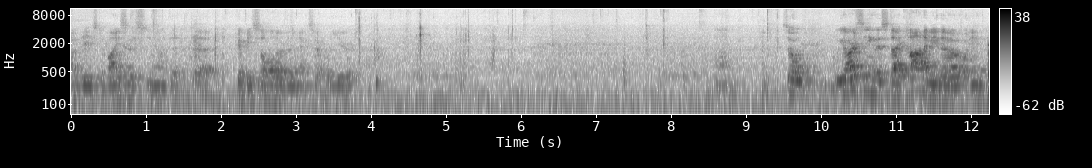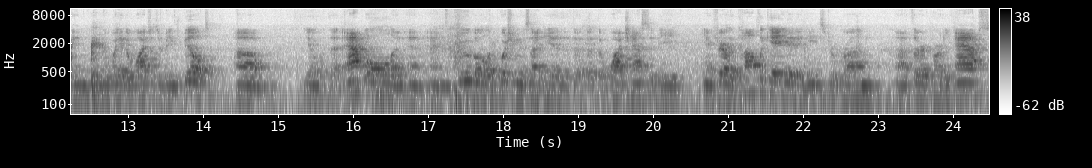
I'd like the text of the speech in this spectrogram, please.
of these devices you know, that uh, could be sold over the next several years. Um, so we are seeing this dichotomy, though, in, in, in, the way the watches are being built. Um, you know, the Apple and, and, and, Google are pushing this idea that the, that the, watch has to be you know, fairly complicated. It needs to run uh, third-party apps.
